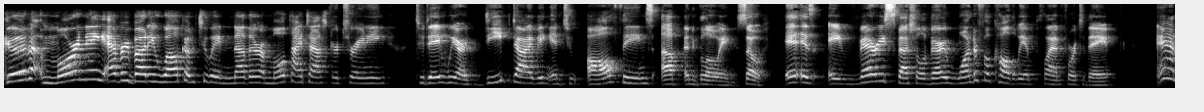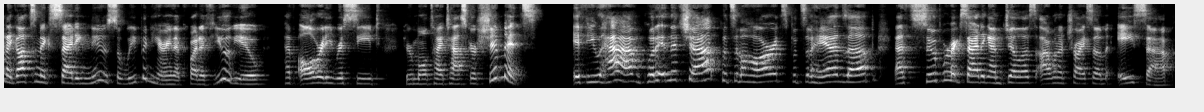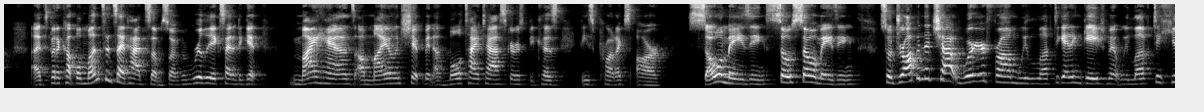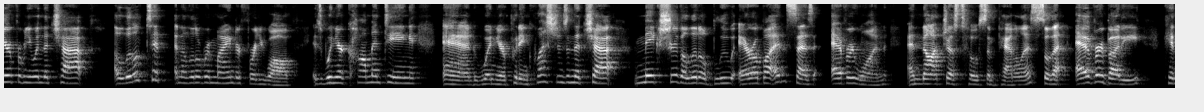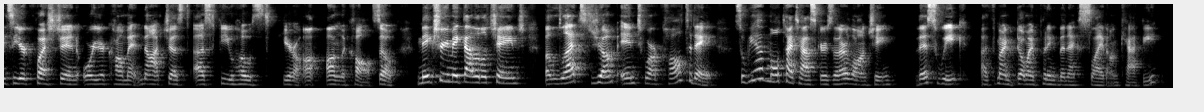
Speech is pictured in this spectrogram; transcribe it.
Good morning, everybody. Welcome to another multitasker training. Today, we are deep diving into all things up and glowing. So, it is a very special, very wonderful call that we have planned for today. And I got some exciting news. So, we've been hearing that quite a few of you have already received your multitasker shipments. If you have, put it in the chat, put some hearts, put some hands up. That's super exciting. I'm jealous. I want to try some ASAP. Uh, it's been a couple months since I've had some, so I'm really excited to get my hands on my own shipment of multitaskers because these products are so amazing, so so amazing. So drop in the chat where you're from. We love to get engagement. We love to hear from you in the chat. A little tip and a little reminder for you all is when you're commenting and when you're putting questions in the chat, make sure the little blue arrow button says everyone and not just hosts and panelists so that everybody can see your question or your comment, not just us few hosts here on, the call. So make sure you make that little change. But let's jump into our call today. So we have multitaskers that are launching this week. Uh, don't mind putting the next slide on, Kathy.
